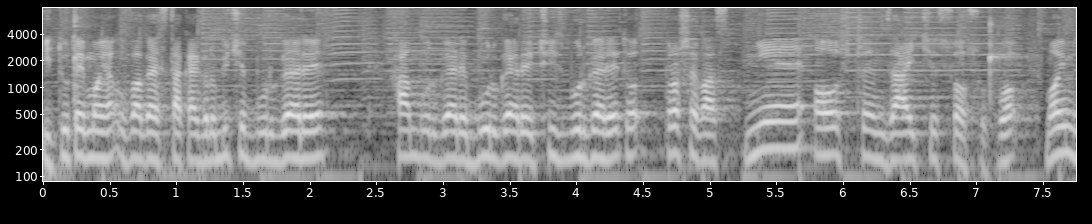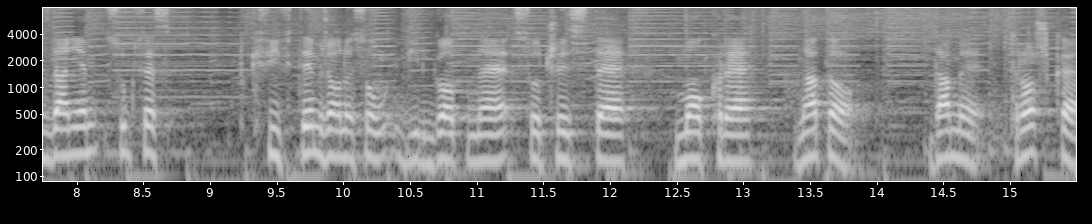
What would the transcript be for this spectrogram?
I tutaj moja uwaga jest taka, jak robicie burgery, hamburgery, burgery, cheeseburgery, to proszę Was, nie oszczędzajcie sosów, bo moim zdaniem sukces tkwi w tym, że one są wilgotne, soczyste, mokre. Na to damy troszkę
